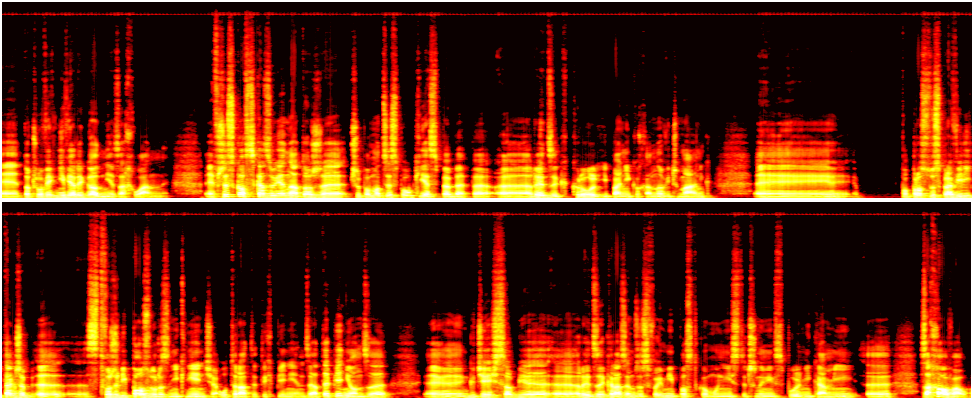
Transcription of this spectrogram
e, to człowiek niewiarygodnie zachłanny. E, Wszystko wskazuje na to, że przy pomocy spółki SPBP e, Rydzyk, Król i pani Kochanowicz-Mańk e, po prostu sprawili tak, że stworzyli pozór zniknięcia, utraty tych pieniędzy, a te pieniądze gdzieś sobie Rydzyk razem ze swoimi postkomunistycznymi wspólnikami zachował.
